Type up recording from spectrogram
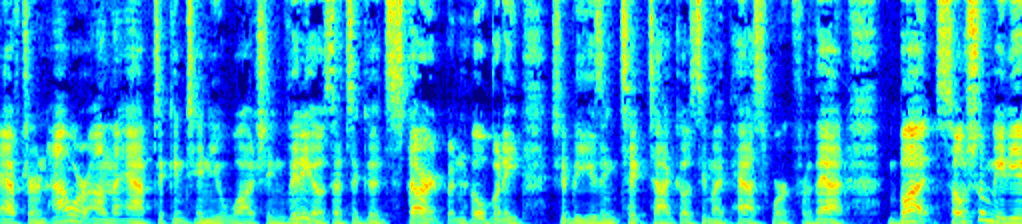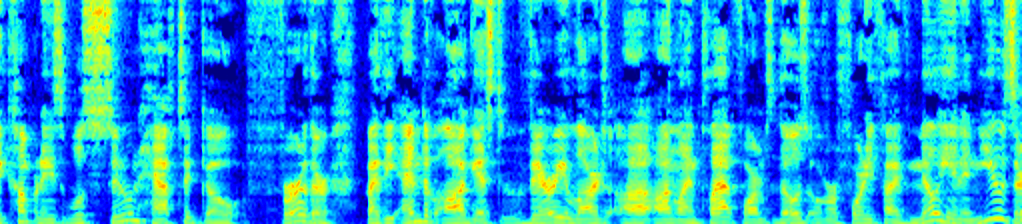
after an hour on the app to continue watching videos. That's a good start, but nobody should be using TikTok. Go see my past work for that. But social media companies will soon have to go further. By the end of August, very large uh, online platforms, those over 45 million in users,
